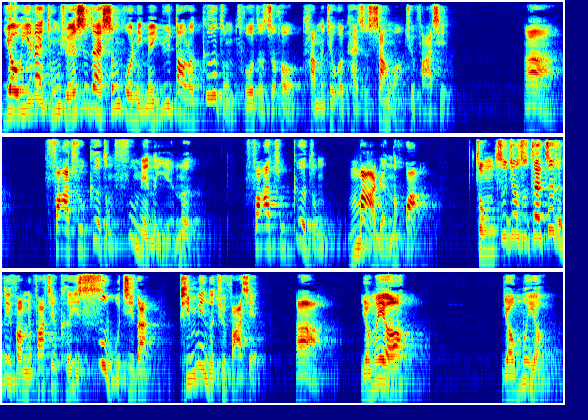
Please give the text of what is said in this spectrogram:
有一类同学是在生活里面遇到了各种挫折之后，他们就会开始上网去发泄啊，发出各种负面的言论，发出各种骂人的话。总之就是在这个地方，你发现可以肆无忌惮、拼命的去发泄啊，有没有？有木有？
